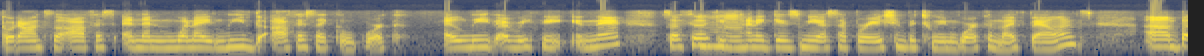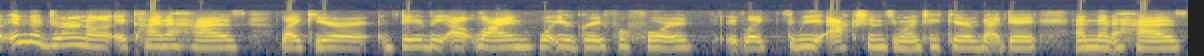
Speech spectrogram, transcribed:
go down to the office, and then when I leave the office, like work I leave everything in there. So I feel like Mhm. it kind of gives me a separation between work and life balance. Um, but in the journal, it kind of has like your daily outline, what you're grateful for, like three actions you want to take care of that day, and then it has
